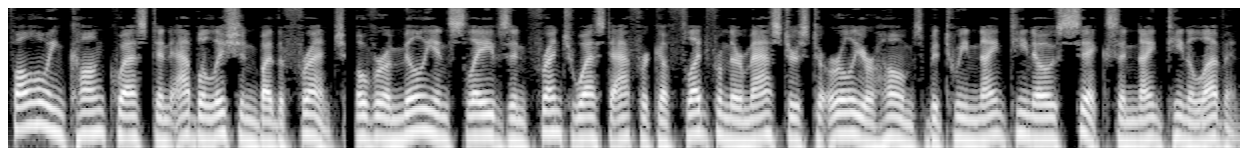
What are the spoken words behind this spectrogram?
Following conquest and abolition by the French, over a million slaves in French West Africa fled from their masters to earlier homes between 1906 and 1911.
